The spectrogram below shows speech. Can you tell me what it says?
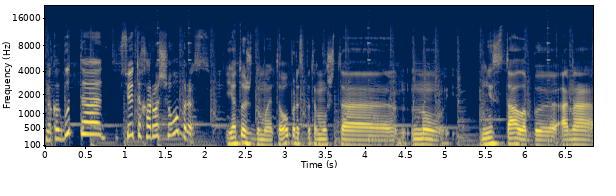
Но как будто все это хороший образ. Я тоже думаю, это образ, потому что, ну, не стала бы она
